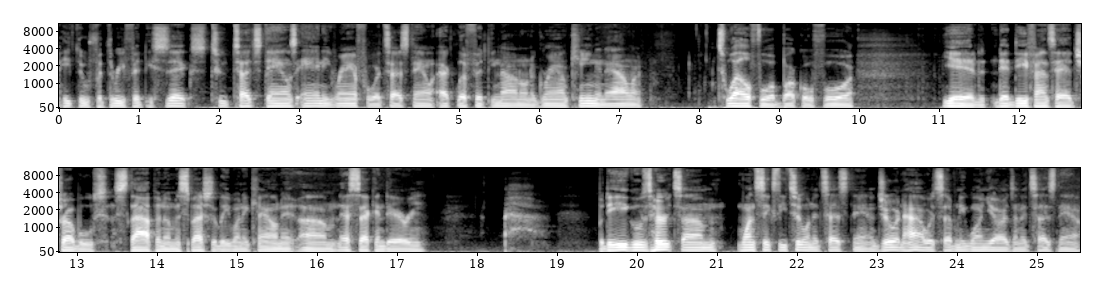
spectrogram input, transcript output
he threw for 356, two touchdowns, and he ran for a touchdown. Ekeler, 59 on the ground. Keenan Allen, 12 for a buckle for. Yeah, their defense had troubles stopping them, especially when it counted. Um, that secondary. But the Eagles Hurts um 162 on a touchdown. Jordan Howard 71 yards on a touchdown.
